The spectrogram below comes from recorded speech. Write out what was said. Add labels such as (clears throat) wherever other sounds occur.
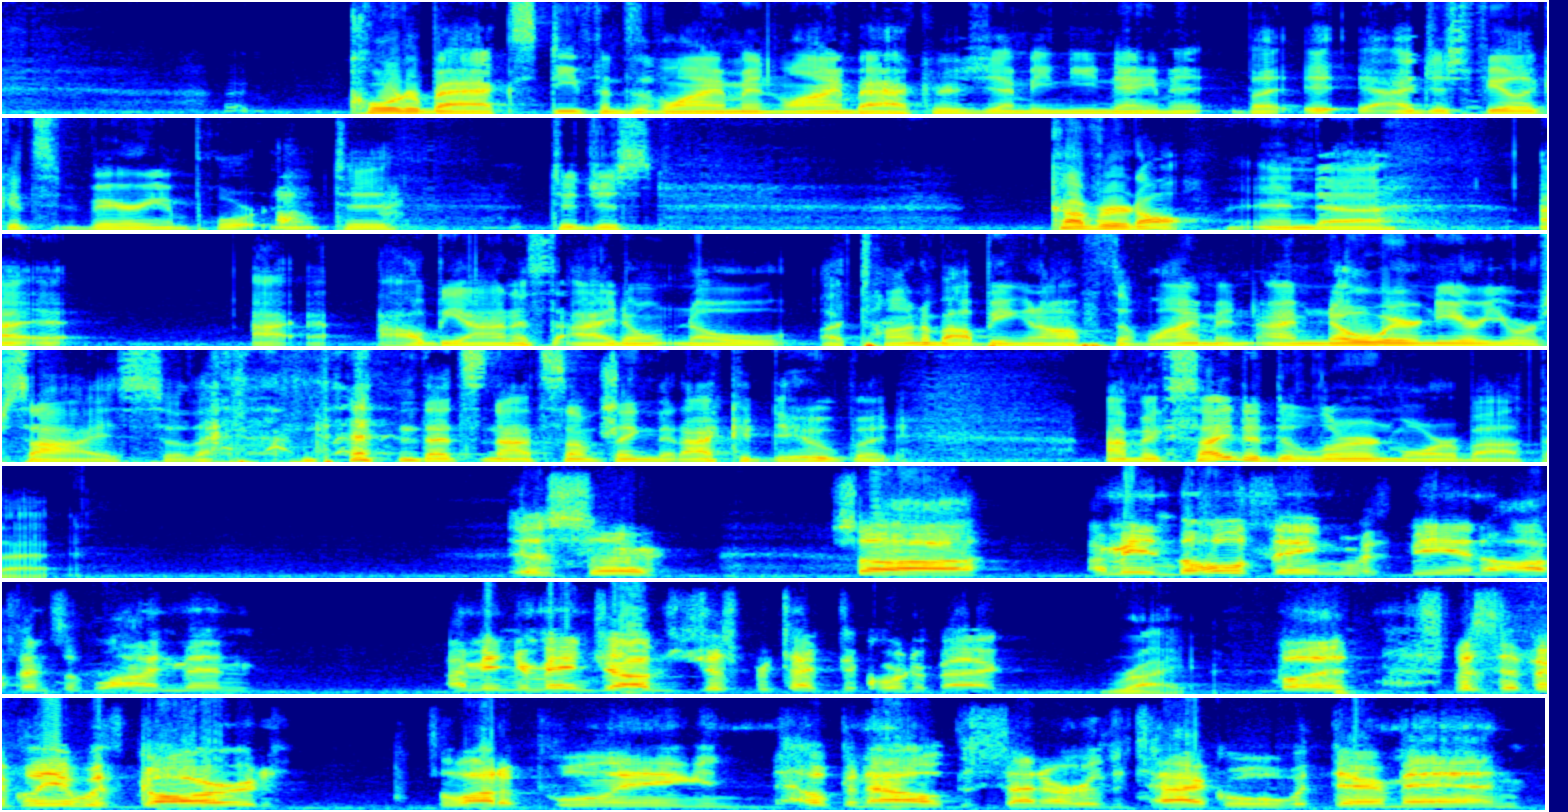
quarterbacks, defensive linemen, linebackers. I mean, you name it. But it, I just feel like it's very important to to just cover it all. And uh, I I, I'll be honest, I don't know a ton about being an offensive lineman. I'm nowhere near your size, so (laughs) that, that that's not something that I could do. But I'm excited to learn more about that. Yes, sir. So, uh, I mean, the whole thing with being an offensive lineman, I mean, your main job is just protect the quarterback. Right. But specifically with guard, it's a lot of pulling and helping out the center or the tackle with their man.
